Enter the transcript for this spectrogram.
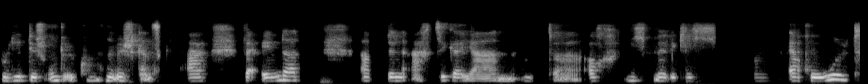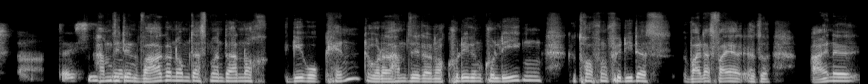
politisch und ökonomisch ganz klar verändert ab den 80er Jahren und äh, auch nicht mehr wirklich erholt. Haben Sie denn wahrgenommen, dass man da noch Gego kennt oder haben Sie da noch Kolleginnen und Kollegen getroffen, für die das, weil das war ja also eine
